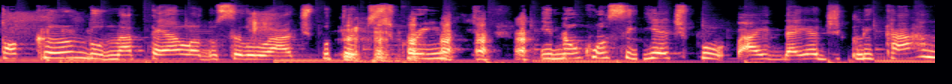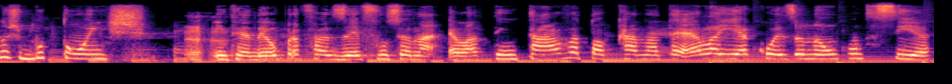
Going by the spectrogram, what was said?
tocando na tela do celular, tipo, touchscreen, e não conseguia, tipo, a ideia de clicar nos botões, Aham. entendeu? Pra fazer funcionar. Ela tentava tocar na tela e a coisa não acontecia.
